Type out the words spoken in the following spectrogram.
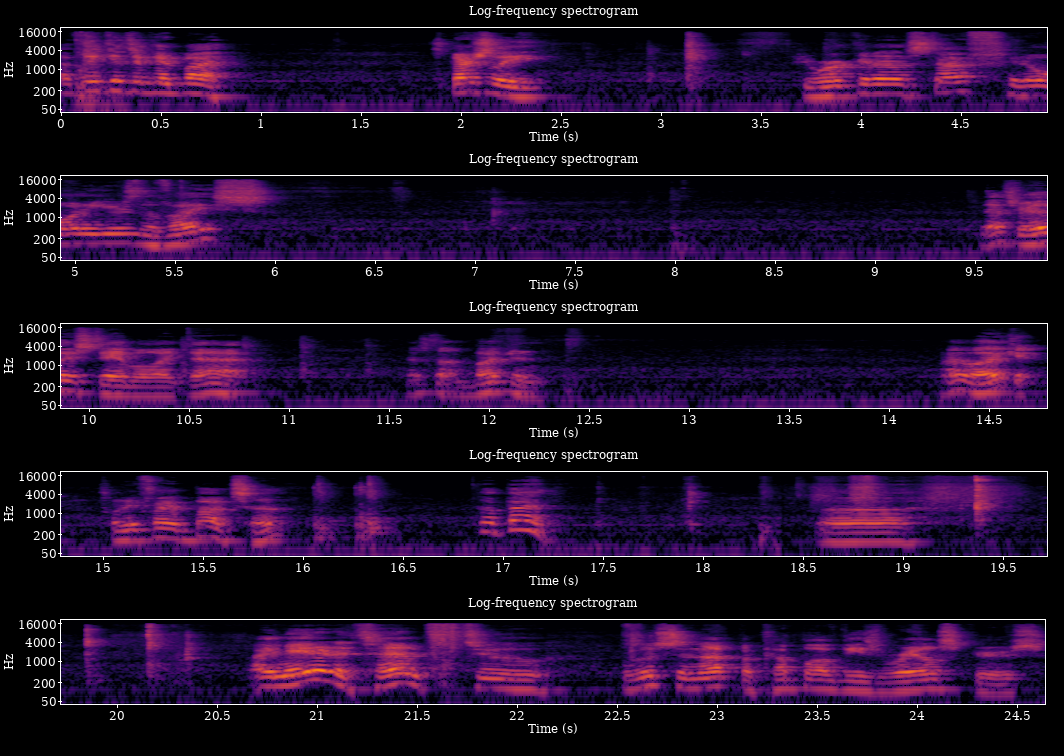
I think it's a good buy. Especially you're working on stuff, you don't want to use the vise. That's really stable like that. That's not budging. I like it. 25 bucks, huh? Not bad. Uh, I made an attempt to loosen up a couple of these rail screws.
